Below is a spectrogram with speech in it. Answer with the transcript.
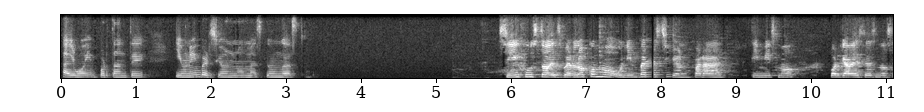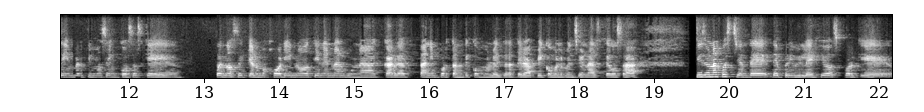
algo importante y una inversión, no más que un gasto. Sí, justo es verlo como una inversión para ti mismo, porque a veces, no sé, invertimos en cosas que, pues no sé, que a lo mejor y no tienen alguna carga tan importante como lo es la terapia y como lo mencionaste, o sea, sí es una cuestión de, de privilegios porque,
